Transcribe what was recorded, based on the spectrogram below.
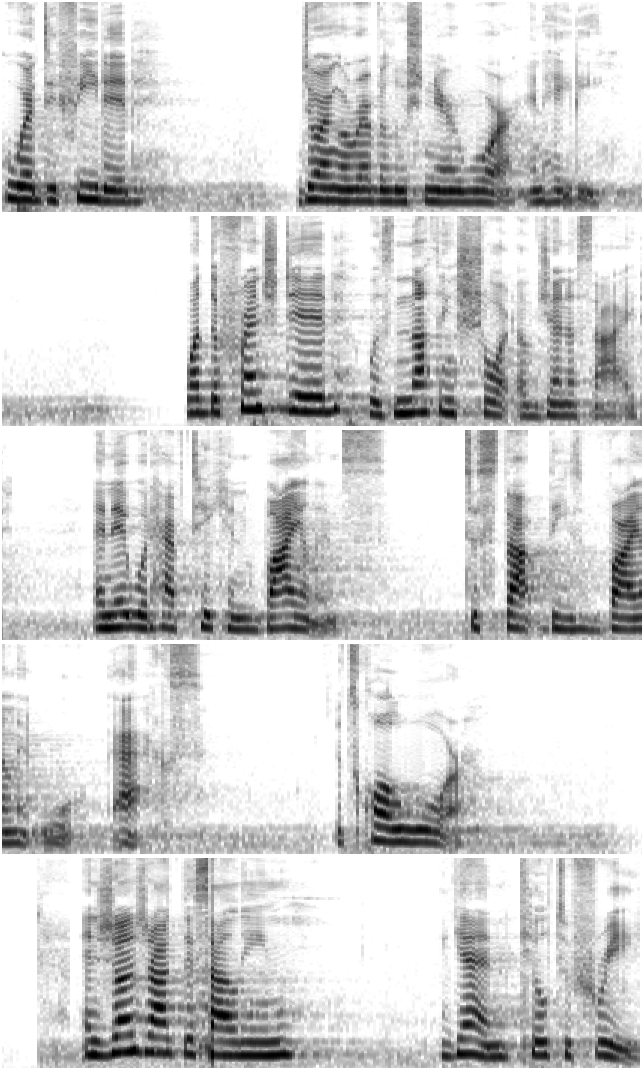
who were defeated during a revolutionary war in Haiti. What the French did was nothing short of genocide, and it would have taken violence to stop these violent acts. It's called war. And Jean Jacques Dessalines, again, killed to free,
